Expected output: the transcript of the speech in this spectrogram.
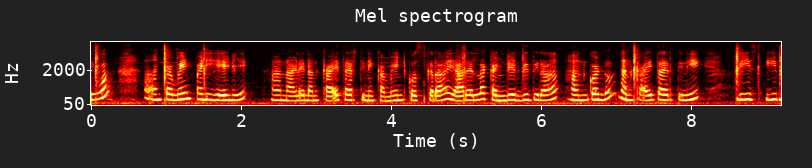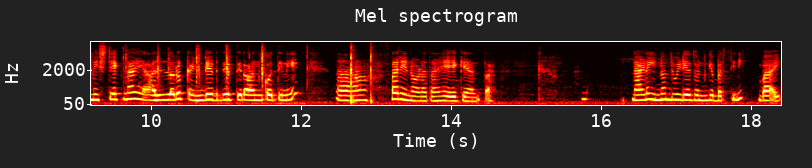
ನೀವು ಕಮೆಂಟ್ ಮಾಡಿ ಹೇಳಿ. ನಾಳೆ ನಾನು ಕಾಯ್ತಾ ಇರ್ತೀನಿ. ಕಮೆಂಟ್ಗೋಸ್ಕರ ಯಾರೆಲ್ಲ ಕಂಡಿಡ್ದಿದ್ದೀರಾ ಅಂದ್ಕೊಂಡು ನಾನು ಕಾಯ್ತಾ ಇರ್ತೀನಿ. ಪ್ಲೀಸ್, ಈ ಮಿಸ್ಟೇಕ್ನ ಎಲ್ಲರೂ ಕಂಡಿಡ್ದಿರ್ತೀರ ಅನ್ಕೋತೀನಿ. ಸರಿ ನೋಡೋದ ಹೇಗೆ ಅಂತ. ನಾಳೆ ಇನ್ನೊಂದು ವೀಡಿಯೋದೊಂದಿಗೆ ಬರ್ತೀನಿ. ಬಾಯ್.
